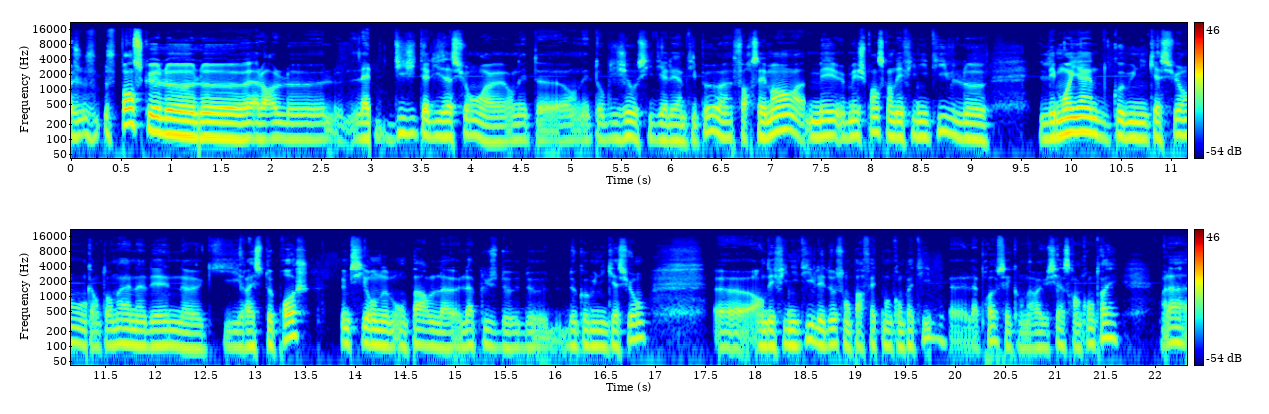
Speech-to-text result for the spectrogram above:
Je, pense que le, alors la digitalisation, euh, on, est, est obligé aussi d'y aller un petit peu, hein, forcément, mais, je pense qu'en définitive, le, les moyens de communication, quand on a un ADN qui reste proche, même si on, parle là, plus de, de communication, euh, en définitive, les deux sont parfaitement compatibles. Euh, la preuve, c'est qu'on a réussi à se rencontrer. Voilà.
